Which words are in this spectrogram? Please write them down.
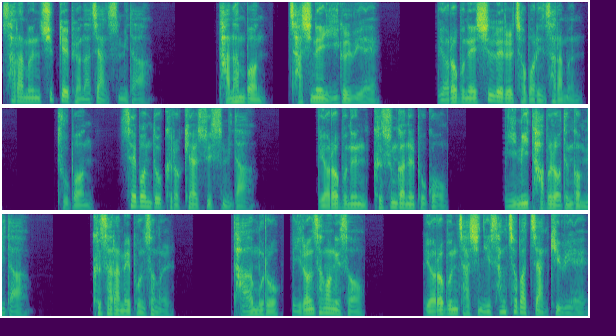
사람은 쉽게 변하지 않습니다. 단 한 번 자신의 이익을 위해 여러분의 신뢰를 저버린 사람은 두 번, 세 번도 그렇게 할 수 있습니다. 여러분은 그 순간을 보고 이미 답을 얻은 겁니다. 그 사람의 본성을. 다음으로 이런 상황에서 여러분 자신이 상처받지 않기 위해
